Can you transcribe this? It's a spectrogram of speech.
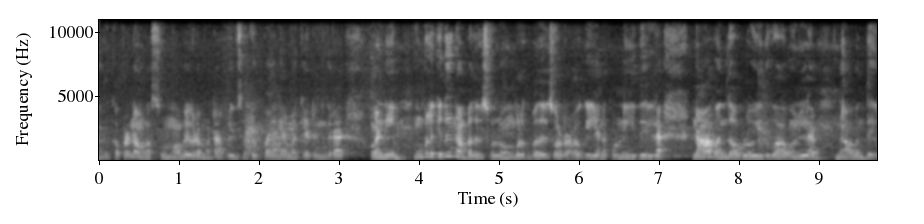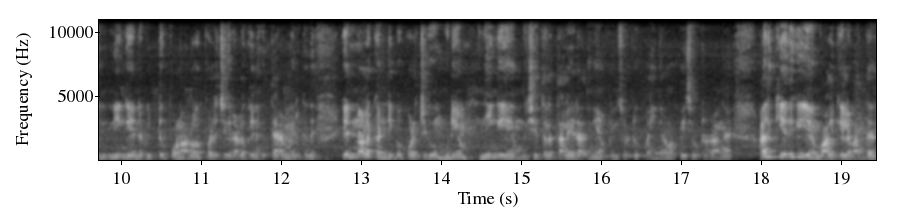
அதுக்கப்புறம் நான் உன்னை சும்மாவே விட மாட்டேன் அப்படின்னு சொல்லிட்டு பயங்கரமாக கேட்டுனுங்கிறார் நீ உங்களுக்கு எதுக்கு நான் பதில் சொல்லுவேன் உங்களுக்கு பதில் சொல்கிற அளவுக்கு எனக்கு ஒன்றும் இது இல்லை. நான் வந்து அவ்வளோ இதுவாகவும் இல்லை. நான் வந்து நீங்கள் என்னை விட்டு போனாலும் பழிச்சிக்கிற அளவுக்கு எனக்கு திறமை இருக்குது. என்னால் கண்டிப்பாக பழிச்சிக்கவும் முடியும். நீங்கள் என் விஷயத்தில் தலையிடாதீங்க அப்படின்னு சொல்லிட்டு பயங்கரமாக பேசி விட்டுறாங்க. அதுக்கு எதுக்கு என் வாழ்க்கையில் வந்த?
